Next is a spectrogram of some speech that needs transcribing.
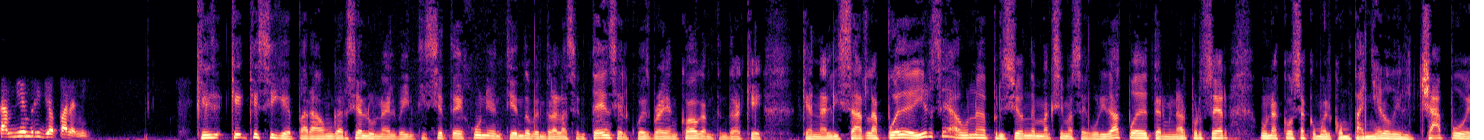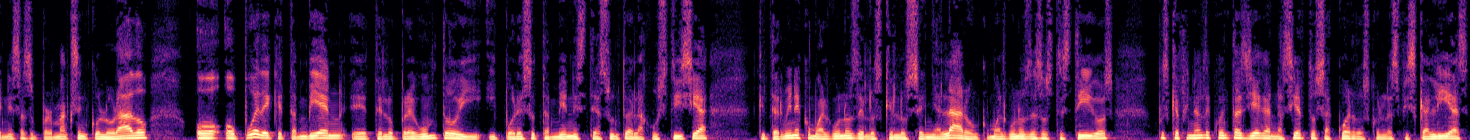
también brilló para mí. ¿Qué, ¿Qué, qué, sigue para un García Luna? El 27 de junio, entiendo, vendrá la sentencia, el juez Brian Cogan tendrá que, que, analizarla. ¿Puede irse a una prisión de máxima seguridad? ¿Puede terminar por ser una cosa como el compañero del Chapo en esa Supermax en Colorado? ¿O, o puede que también, eh, te lo pregunto, y por eso también este asunto de la justicia, que termine como algunos de los que lo señalaron, como algunos de esos testigos, pues que a final de cuentas llegan a ciertos acuerdos con las fiscalías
